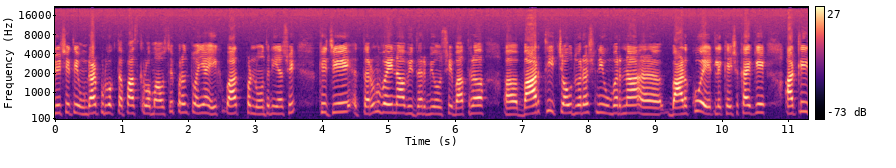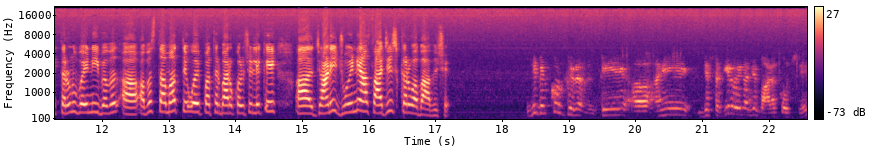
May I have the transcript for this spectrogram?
જે છે તે ઊંડાણપૂર્વક તપાસ કરવામાં આવશે. પરંતુ અહીંયા એક વાત પણ નોંધનીય છે કે જે તરુણ વયના વિધર્મીઓ છે માત્ર બારથી ચૌદ વર્ષની ઉંમરના બાળકોએ એટલે કહી શકાય કે આટલી તરુણ વયની અવસ્થામાં જ તેઓએ પથ્થરબારો કર્યો છે. એટલે કે જાણી જોઈને આ સાજિશ કરવામાં આવી છે. જી બિલકુલ કિરણ કે અ, અહીં જે સગીર વયના જે બાળકો છે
